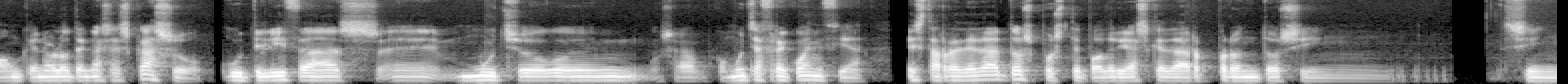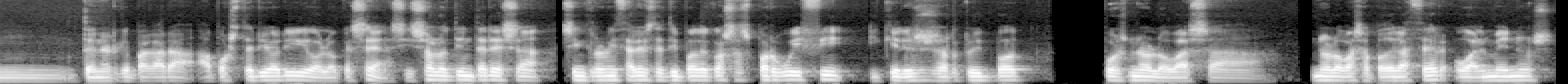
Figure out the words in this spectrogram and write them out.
o aunque no lo tengas escaso, utilizas eh, mucho, o sea, con mucha frecuencia esta red de datos, pues te podrías quedar pronto sin, sin tener que pagar a, posteriori o lo que sea. Si solo te interesa sincronizar este tipo de cosas por Wi-Fi y quieres usar Tweetbot, pues no lo vas a, no lo vas a poder hacer, o al menos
